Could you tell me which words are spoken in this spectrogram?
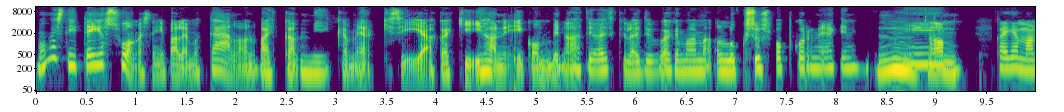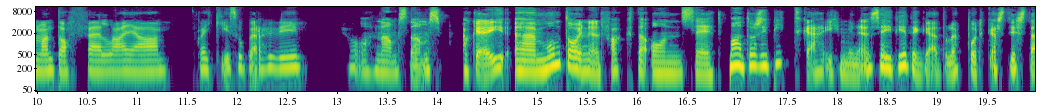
Mun mielestä niitä ei ole Suomessa niin paljon, mutta täällä on vaikka mikä merkkisiä ja kaikki ihania kombinaatioita. Kyllä löytyy kaiken maailman luksuspopcornejakin. Mm, Niin. nam. Kaiken maailman toffella ja kaikki superhyviä. Joo, nams nams. Okei, okay, mun toinen fakta on se, että mä oon tosi pitkä ihminen. Se ei tietenkään tule podcastista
